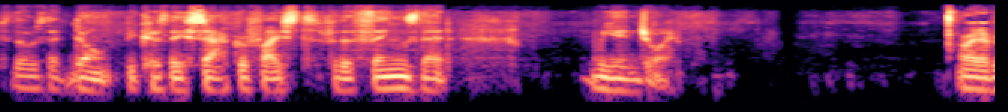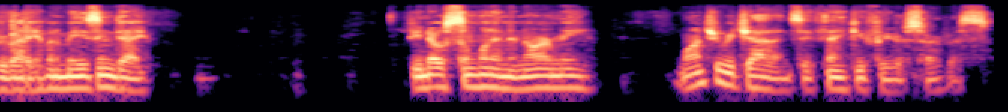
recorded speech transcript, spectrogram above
to those that don't because they sacrificed for the things that we enjoy. All right, everybody, have an amazing day. If you know someone in an army, why don't you reach out and say thank you for your service?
